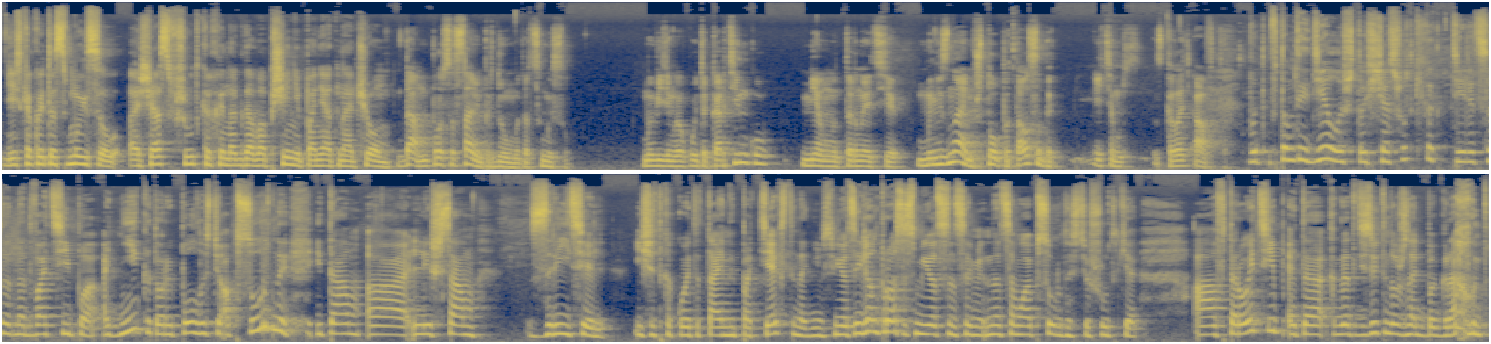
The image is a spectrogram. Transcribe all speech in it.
есть какой-то смысл, а сейчас в шутках иногда вообще непонятно о чем. Да, мы просто сами придумываем этот смысл. Мы видим какую-то картинку, мем в интернете. Мы не знаем, что пытался этим сказать автор. Вот в том-то и дело, что сейчас шутки как делятся на два типа. Одни, которые полностью абсурдны, и там а, лишь сам зритель ищет какой-то тайный подтекст и над ним смеется. Или он просто смеется над, сами- над самой абсурдностью шутки. А второй тип — это когда ты действительно должен знать бэкграунд.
